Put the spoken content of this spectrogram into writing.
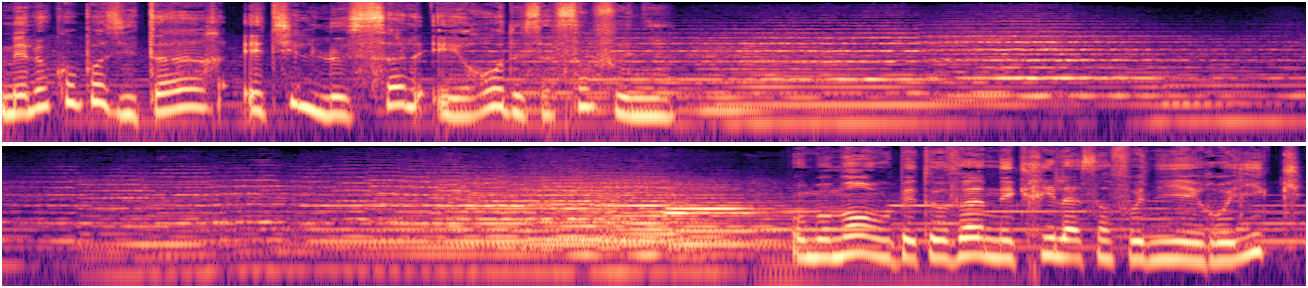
Mais le compositeur est-il le seul héros de sa symphonie? Au moment où Beethoven écrit la symphonie héroïque,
